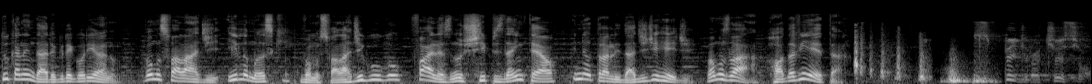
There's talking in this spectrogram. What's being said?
do calendário gregoriano. Vamos falar de Elon Musk, vamos falar de Google, falhas nos chips da Intel e neutralidade de rede. Vamos lá, roda a vinheta. Speed Notícias.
